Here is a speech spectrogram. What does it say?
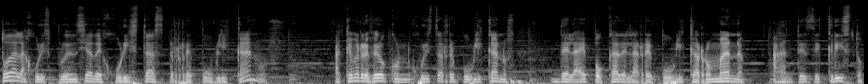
toda la jurisprudencia de juristas republicanos. ¿A qué me refiero con juristas republicanos? De la época de la República Romana, antes de Cristo,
